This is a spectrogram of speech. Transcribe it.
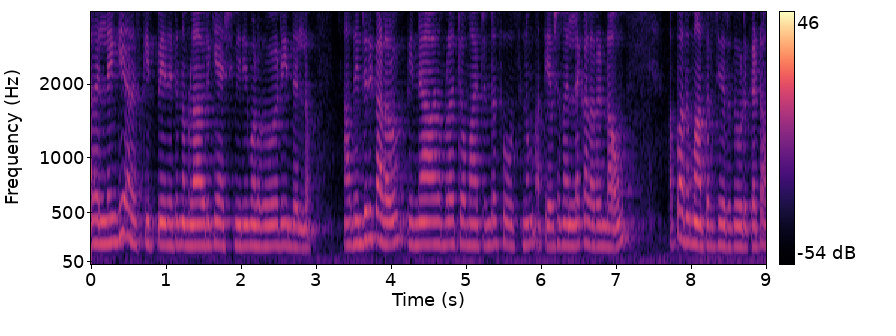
അതല്ലെങ്കിൽ അത് സ്കിപ്പ് ചെയ്തിട്ട് നമ്മൾ ആ ഒരു കാശ്മീരി മുളക് പൊടി ഉണ്ടല്ലോ അതിന്റെ ഒരു കളറും പിന്നെ നമ്മളെ ടൊമാറ്റോന്റെ സോസിനും അത്യാവശ്യം നല്ല കളർ ഉണ്ടാവും. അപ്പോൾ അത് മാത്രം ചേർത്ത് കൊടുക്കട്ടോ.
